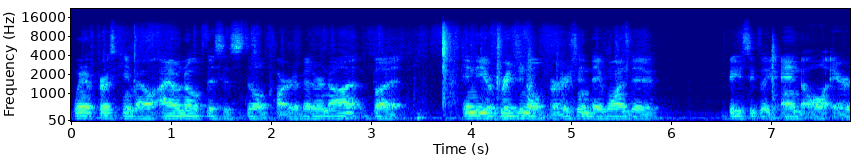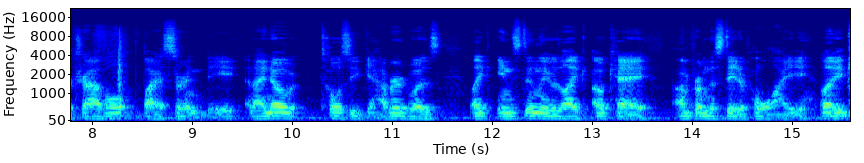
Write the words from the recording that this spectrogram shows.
when it first came out. I don't know if this is still a part of it or not, but in the original version, they wanted to basically end all air travel by a certain date. And I know Tulsi Gabbard was like instantly was like, okay, I'm from the state of Hawaii. Like,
